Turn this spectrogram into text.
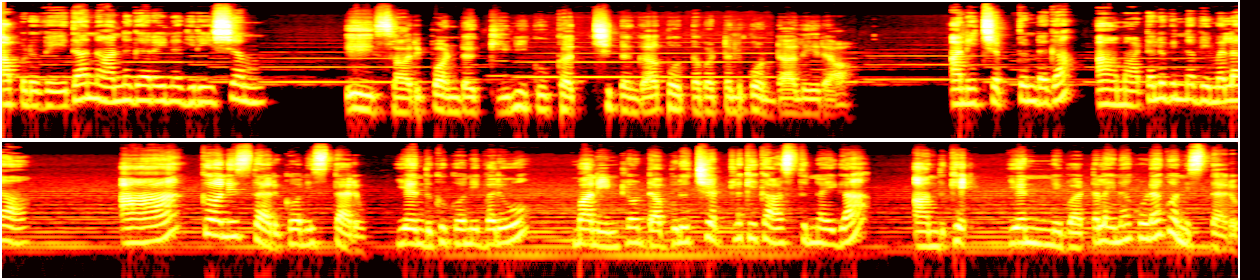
అప్పుడు వేద నాన్నగారైన గిరీశం ఈసారి పండక్కి నీకు ఖచ్చితంగా కొత్త బట్టలు కొంటాలేరా? అని చెప్తుండగా ఆ మాటలు విన్న విమల ఆ కొనిస్తారు కొనిస్తారు. ఎందుకు కొనివ్వరు? మన ఇంట్లో డబ్బులు చెట్లకి కాస్తున్నాయిగా. అందుకే ఎన్ని బట్టలైనా కూడా కొనిస్తారు.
